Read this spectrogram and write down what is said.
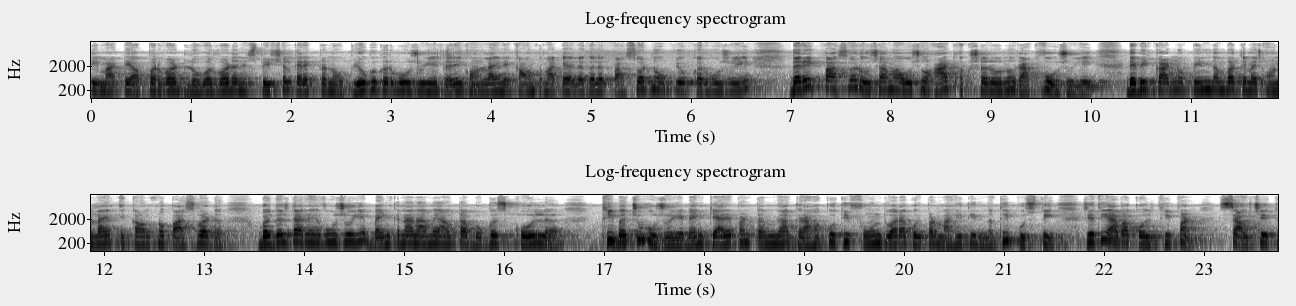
તે માટે અપર વર્ડ લોઅર વર્ડ અને સ્પેશિયલ કેરેક્ટરનો ઉપયોગ કરવો જોઈએ. દરેક ઓનલાઈન એકાઉન્ટ માટે અલગ અલગ પાસવર્ડનો ઉપયોગ કરવો જોઈએ. દરેક પાસવર્ડ ઓછામાં ઓછો આઠ અક્ષરોનો રાખવો જોઈએ. ડેબિટ કાર્ડનો પિન નંબર તેમજ ઓનલાઈન એકાઉન્ટનો પાસવર્ડ બદલતા રહેવું જોઈએ. બેંકના નામે આવતા બોગસ કોલથી બચવું જોઈએ. બેંક ક્યારે પણ તેમના ગ્રાહકોથી ફોન દ્વારા કોઈ પણ માહિતી નથી પૂછતી, જેથી આવા કોલથી પણ સાવચેત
